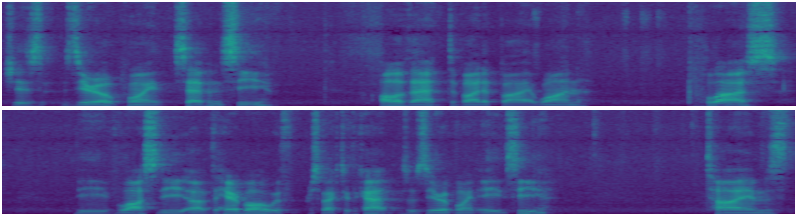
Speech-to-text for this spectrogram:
which is 0.7 c. All of that divided by 1 plus the velocity of the hairball with respect to the cat, so 0.8 c, times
